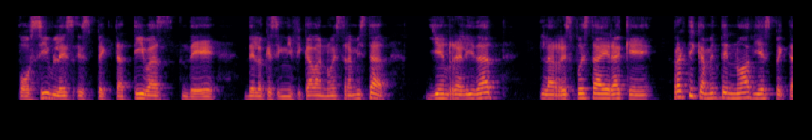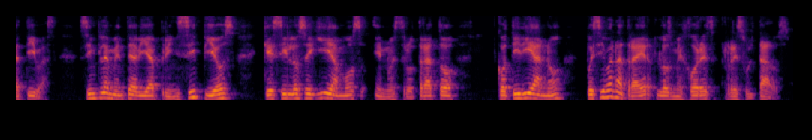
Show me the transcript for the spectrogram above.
posibles expectativas de, de lo que significaba nuestra amistad. Y en realidad la respuesta era que prácticamente no había expectativas, simplemente había principios que si los seguíamos en nuestro trato cotidiano, pues iban a traer los mejores resultados.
